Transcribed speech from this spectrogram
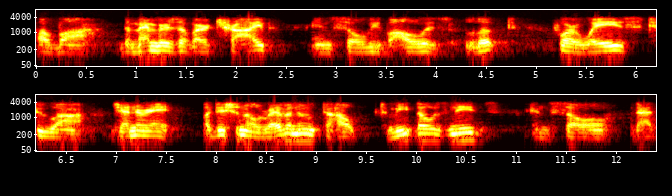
of uh, the members of our tribe. And so we've always looked for ways to uh, generate additional revenue to help to meet those needs. And so that's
